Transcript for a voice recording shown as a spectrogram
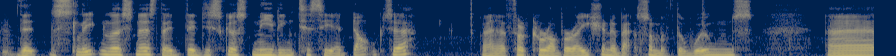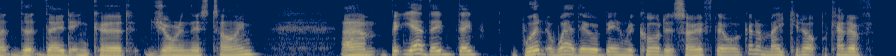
the, the, sleeplessness. They they discussed needing to see a doctor uh, for corroboration about some of the wounds uh, that they'd incurred during this time. Um, but yeah, they they weren't aware they were being recorded. So if they were going to make it up, kind of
